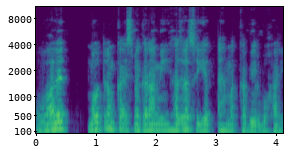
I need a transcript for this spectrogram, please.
والد محترم کا اسم گرامی حضرت سید احمد کبیر بخاری۔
